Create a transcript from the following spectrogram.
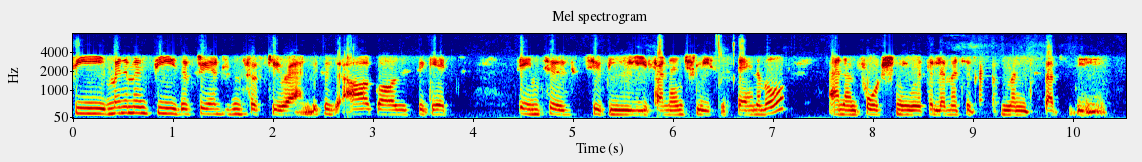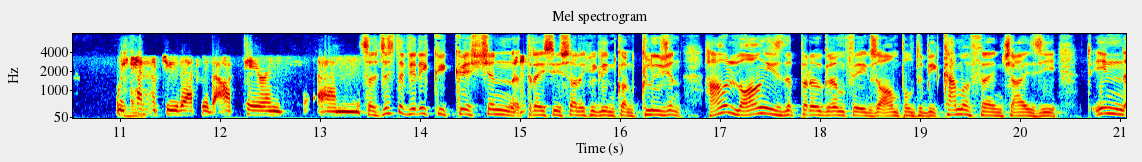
fee minimum fees of 350 rand because our goal is to get centres to be financially sustainable. And unfortunately, with the limited government subsidies, we mm-hmm. cannot do that without parents. Um, so, just a very quick question, Tracy. Sorry, quickly in conclusion, how long is the program, for example, to become a franchisee in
